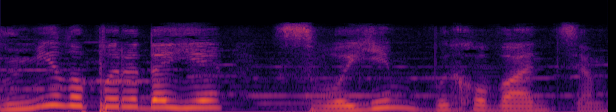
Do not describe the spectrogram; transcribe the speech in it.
вміло передає своїм вихованцям.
